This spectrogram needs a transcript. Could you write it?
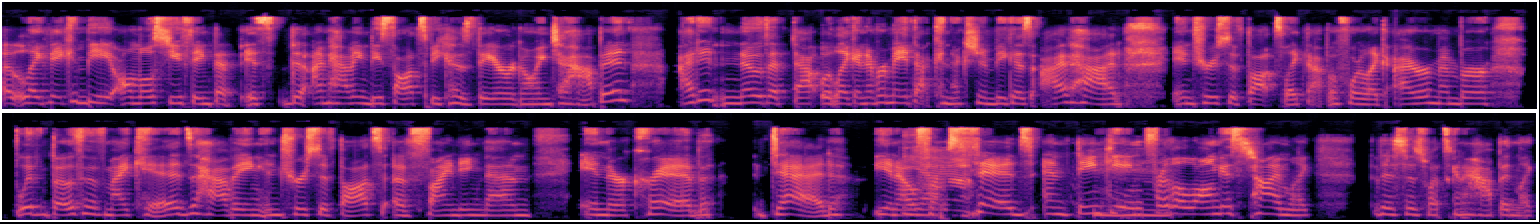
uh, like they can be almost you think that it's that I'm having these thoughts because they are going to happen. I didn't know that that would like I never made that connection because I've had intrusive thoughts like that before. Like I remember with both of my kids having intrusive thoughts of finding them in their crib dead, you know, yeah. from SIDS and thinking mm-hmm. for the longest time, like, this is what's going to happen. Like,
